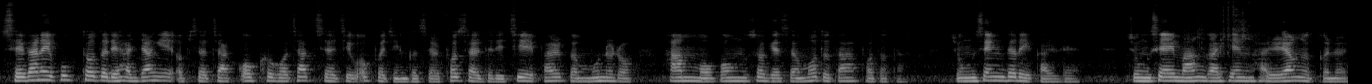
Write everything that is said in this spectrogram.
세간의 국토들이 한량이 없어 작고 크고 자처지고 엎어진 것을 보살들이 지혜 밝은 문으로 한 모공 속에서 모두 다 보도다. 중생들의 갈래, 중생의 마음과 행 한량의 끈을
